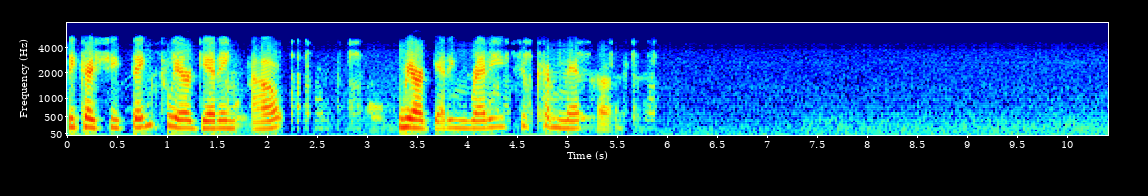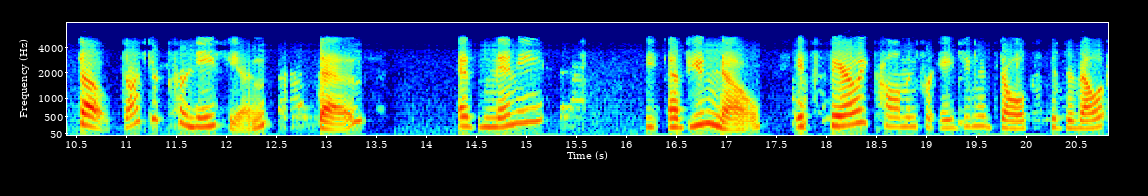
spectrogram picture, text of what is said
because she thinks we are getting out, we are getting ready to commit her. So, Dr. Kernisan says, as many of you know, it's fairly common for aging adults to develop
